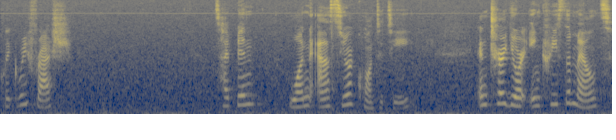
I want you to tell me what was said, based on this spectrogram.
Click refresh. Type in 1 as your quantity. Enter your increased amount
